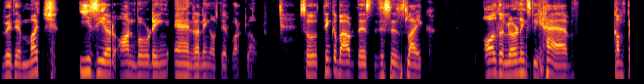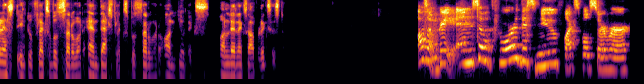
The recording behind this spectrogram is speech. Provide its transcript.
with a much easier onboarding and running of their workload. So think about this. This is like all the learnings we have compressed into flexible server, and that's flexible server on Unix, on Linux operating system. Awesome, great. And so for this new flexible server,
